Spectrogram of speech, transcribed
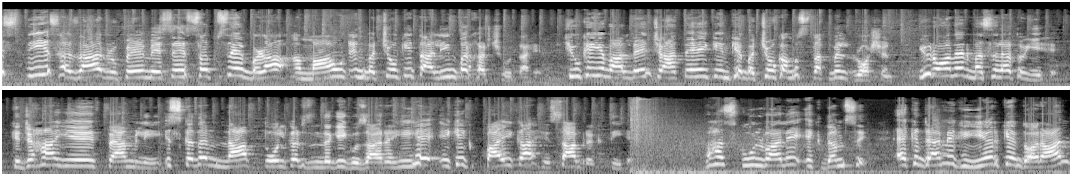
इस तीस हज़ार रुपए में से सबसे बड़ा अमाउंट इन बच्चों की तालीम पर खर्च होता है। क्योंकि ये वालदेन चाहते हैं कि इनके बच्चों का मुस्तकबिल रोशन। यूर ऑनर मसला तो ये है कि जहाँ ये फैमिली इस कदर नाप तोल कर ज़िंदगी गुजार रही है एक एक पाई का हिसाब रखती है। वहाँ स्कूल वाले एकदम से एकेडमिक ईयर के दौरान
